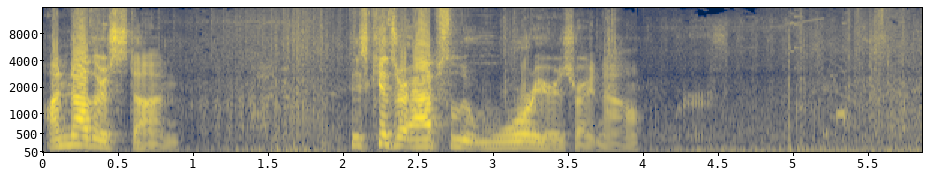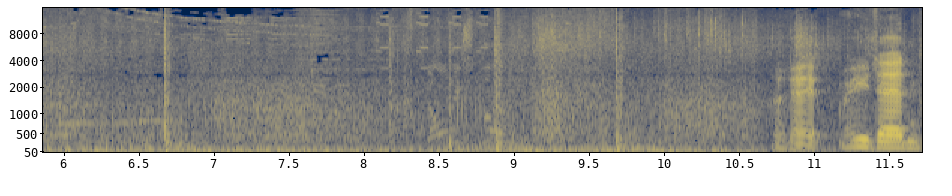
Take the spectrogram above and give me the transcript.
Another stun. These kids are absolute warriors right now. Okay, are you dead?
